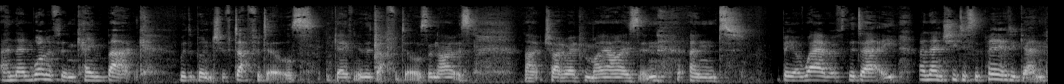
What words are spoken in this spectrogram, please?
and then one of them came back with a bunch of daffodils, gave me the daffodils, and I was like trying to open my eyes and and be aware of the day. And then she disappeared again,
